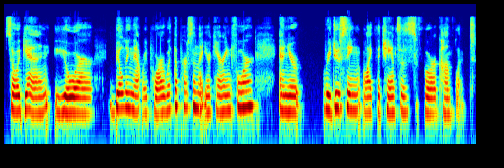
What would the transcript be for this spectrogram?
So again, you're building that rapport with the person that you're caring for and you're reducing like the chances for conflict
